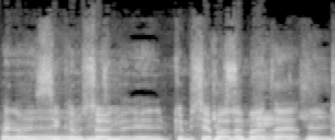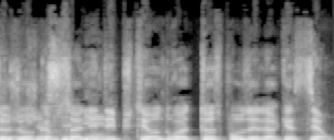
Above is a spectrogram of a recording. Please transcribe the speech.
Ben mais c'est Euh, comme ça. sais parlementaires, bien, je- c'est toujours je comme ça. bien. Les députés ont le droit de tous poser leurs questions.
